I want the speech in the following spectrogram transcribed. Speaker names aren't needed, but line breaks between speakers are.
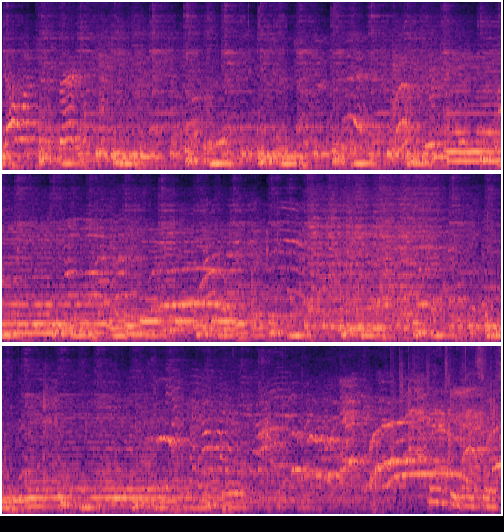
Yeah, one two six.
Thank you, dancers.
